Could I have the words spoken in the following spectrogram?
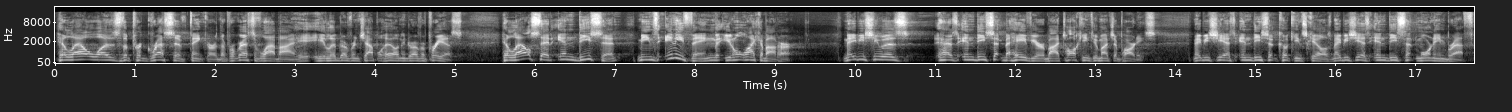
Hillel was the progressive thinker, the progressive rabbi. He, he lived over in Chapel Hill and he drove a Prius. Hillel said indecent means anything that you don't like about her. Maybe she was, has indecent behavior by talking too much at parties. Maybe she has indecent cooking skills. Maybe she has indecent morning breath.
